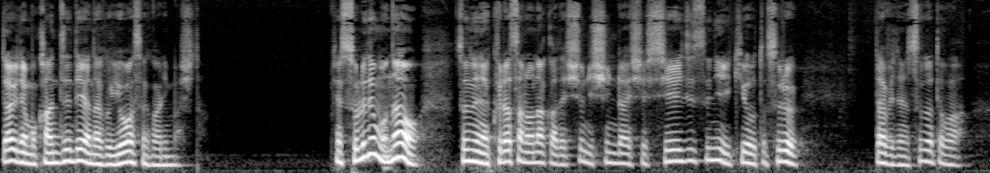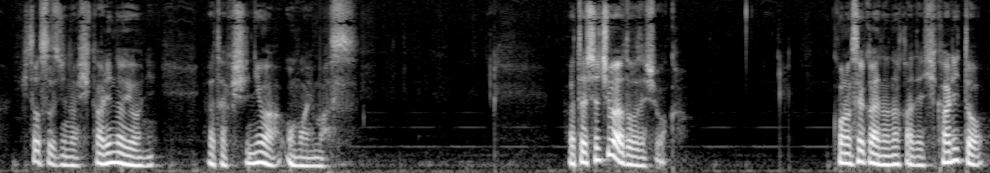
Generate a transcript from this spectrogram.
ダビデも完全ではなく弱さがありました。それでもなお、そのような暗さの中で主に信頼して誠実に生きようとするダビデの姿は一筋の光のように私には思います。私たちはどうでしょうか？この世界の中で光と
